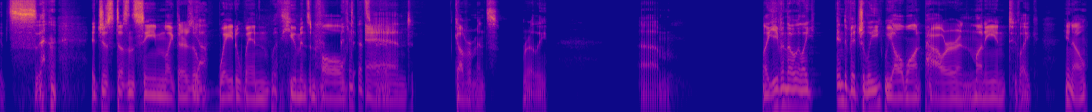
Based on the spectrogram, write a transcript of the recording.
it's it just doesn't seem like there's a Yeah. way to win with humans involved that's fair. and governments, really. Um like even though like individually we all want power and money and to like, you know,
